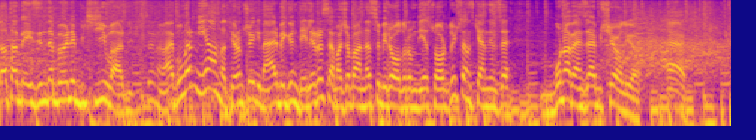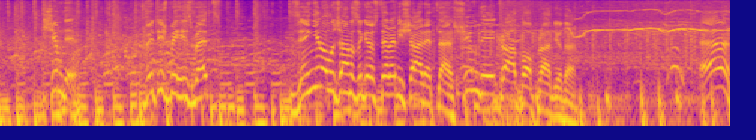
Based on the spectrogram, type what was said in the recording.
database'inde böyle bir şey var. Düşünsene. Ay bunları niye anlatıyorum söyleyeyim. Eğer bir gün delirirsem acaba nasıl biri olurum diye sorduysanız kendinize buna benzer bir şey oluyor. Evet. Şimdi müthiş bir hizmet. Zengin olacağınızı gösteren işaretler. Şimdi Kral Pop Radyo'da. Evet.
